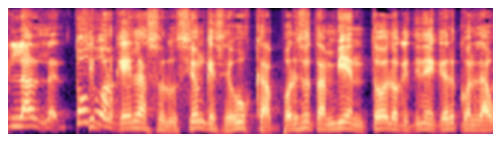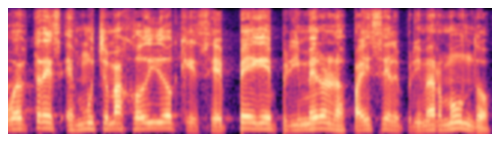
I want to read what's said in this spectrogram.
la- la- todo. Sí, porque es la solución que se busca. Por eso también todo lo que tiene que ver con la Web 3 es mucho más jodido que se pegue primero en los países del primer mundo.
